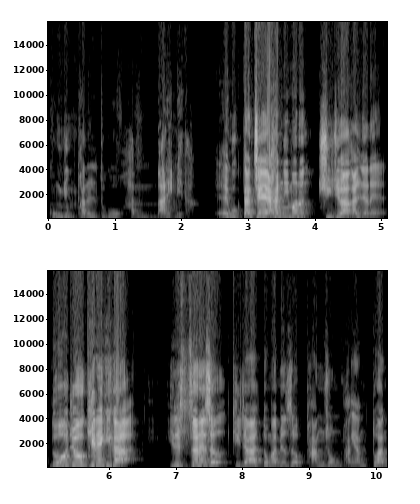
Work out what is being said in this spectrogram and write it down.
공중파를 두고 한 말입니다. 애국단체의 한 임원은 취재와 관련해 노조 기레기가 일선에서 기자 활동하면서 방송 방향 또한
